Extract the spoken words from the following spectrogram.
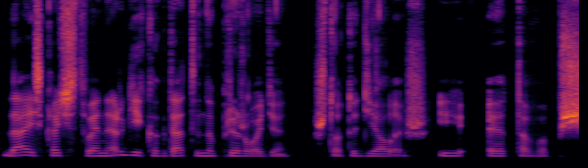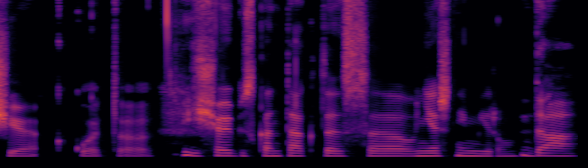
да, есть качество энергии, когда ты на природе что-то делаешь. И это вообще какое-то... Еще и без контакта с э, внешним миром. Да,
